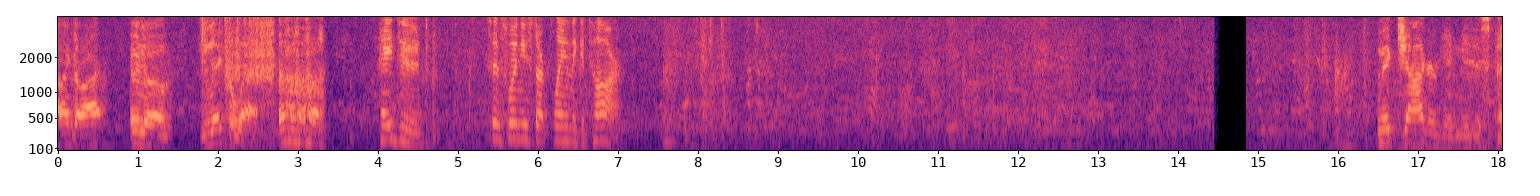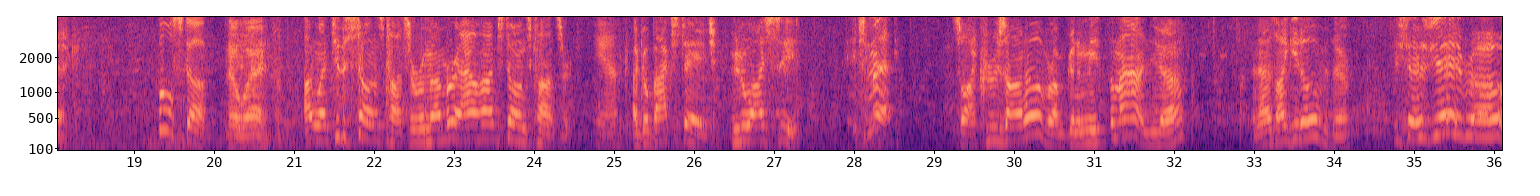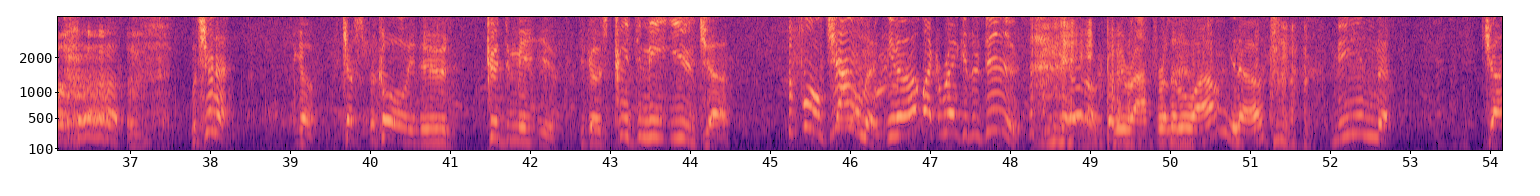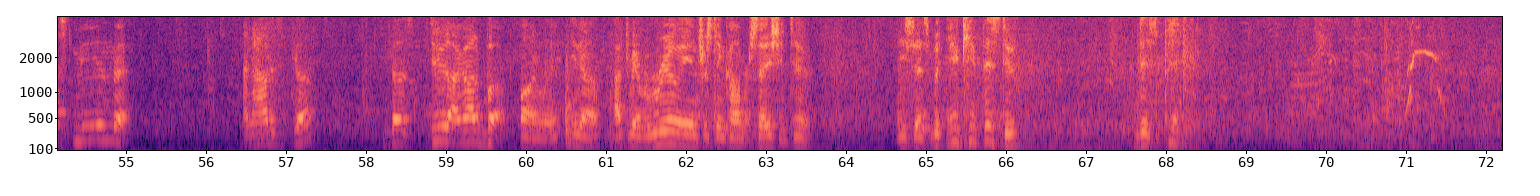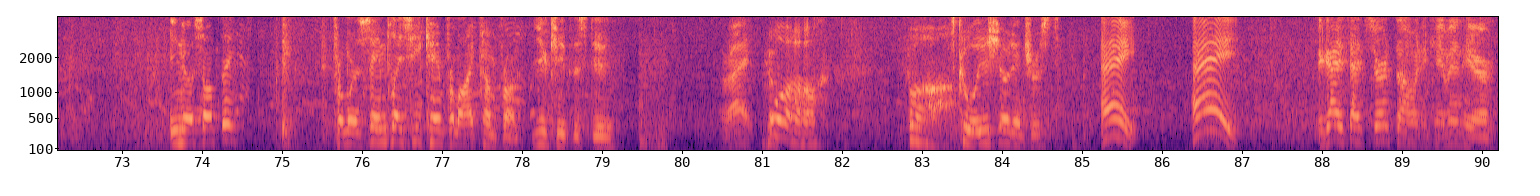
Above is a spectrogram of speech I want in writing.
I got uno Nicolette. Hey, dude. Since when you start playing the guitar? Mick Jagger gave me this pick. Bull stuff. No way. I went to the Stones concert, remember? Anaheim Stones concert. Yeah. I go backstage. Who do I see? It's Mick. So I cruise on over. I'm gonna meet the man, you know? And as I get over there, he says, Yay, bro. What's your name? I go, Jeff Spicoli, dude. Good to meet you. He goes, Good to meet you, Jeff. A full gentleman, you know, like a regular dude. so we rap for a little while, you know. Me and Mick. Just me and Mick. And how does it go? He goes, dude, I got a book, finally, you know, after we have a really interesting conversation, too. And he says, but you keep this, dude. This pick. You know something? From where the same place he came from, I come from. You keep this, dude. All right. Whoa. Whoa. It's cool, you showed interest. Hey! Hey! You guys had shirts on when you came in here.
